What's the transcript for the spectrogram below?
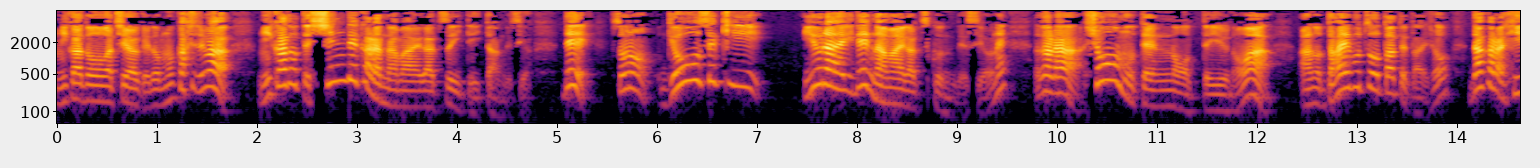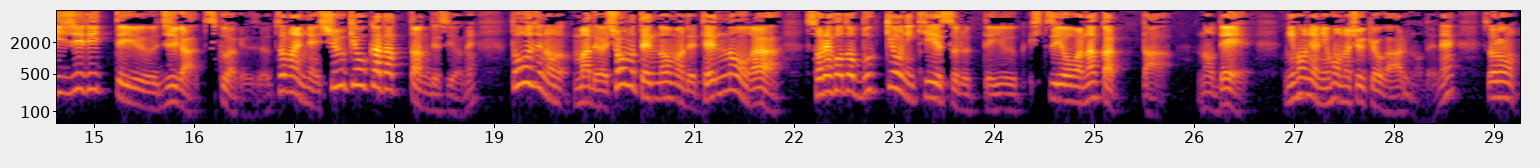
帝は違うけど、昔は帝って死んでから名前がついていたんですよ。で、その業績由来で名前がつくんですよね。だから、聖武天皇っていうのは、あの、大仏を建てたでしょ？だから、聖っていう字がつくわけですよ。つまりね、宗教家だったんですよね。当時のまでは、聖武天皇まで天皇が、それほど仏教に帰依するっていう必要はなかったので、日本には日本の宗教があるのでね、その、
